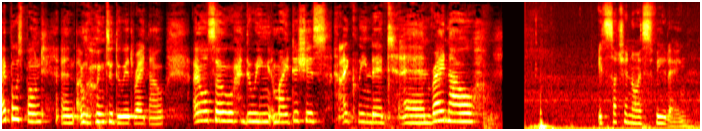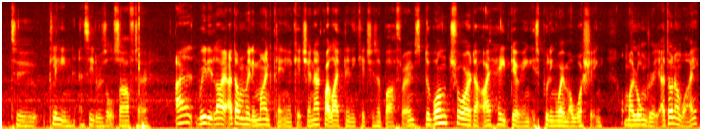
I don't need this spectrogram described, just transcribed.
I postponed and I'm going to do it right now. I'm also doing my dishes. I cleaned it and right now it's such a nice feeling to clean and see the results after. I really like. I don't really mind cleaning a kitchen. I quite like cleaning kitchens and bathrooms. The one chore that I hate doing is putting away my washing or my laundry. I don't know why.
